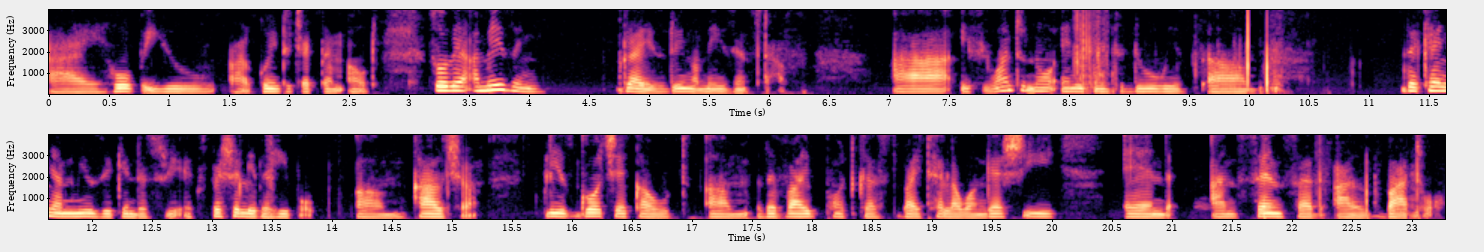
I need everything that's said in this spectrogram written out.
I hope you are going to check them out. So they're amazing guys doing amazing stuff. Uh, if you want to know anything to do with um, the Kenyan music industry, especially the hip hop um, culture, please go check out um, the Vibe podcast by Tela Wangeshi and Uncensored Alberto.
